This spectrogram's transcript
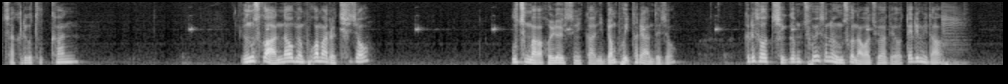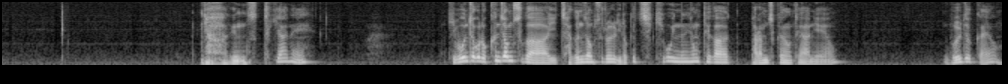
자 그리고 두 칸. 응수가 안 나오면 포가마를 치죠. 우측 마가 걸려 있으니까 이 면포 이탈이 안 되죠. 그래서 지금 초에서는 응수가 나와줘야 돼요. 때립니다. 야, 응수 특이하네. 기본적으로 큰 점수가 이 작은 점수를 이렇게 지키고 있는 형태가 바람직한 형태 아니에요. 뭘 들까요?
